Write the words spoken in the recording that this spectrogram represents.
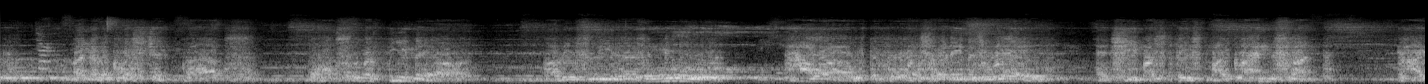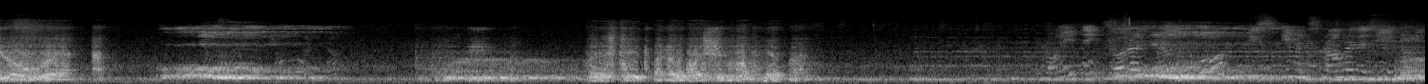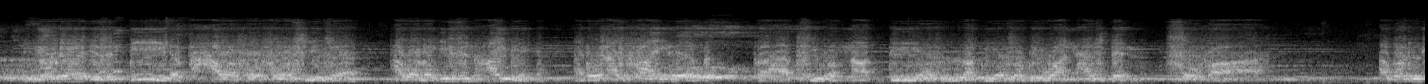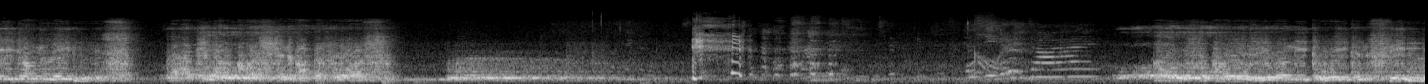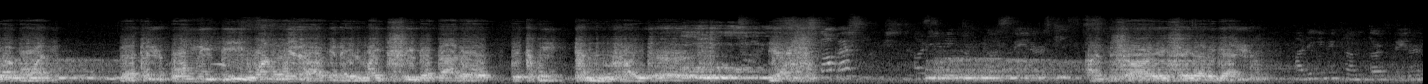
Another question, perhaps. Perhaps from a female. Obviously, there's a new power with the Force. Her name is Rey, and she must face my grandson, Kylo as Obi-Wan has been so far. About the young ladies? Perhaps a question about the Force. One winner in a lightsaber battle become Darth Vader?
